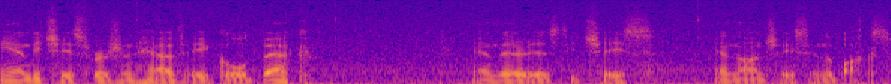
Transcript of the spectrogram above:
and the chase version have a gold back. And there is the chase and non-chase in the box.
